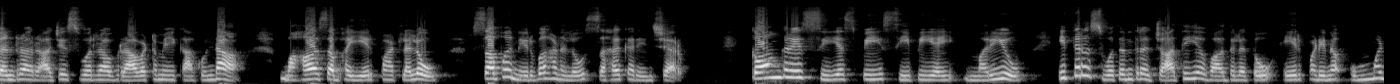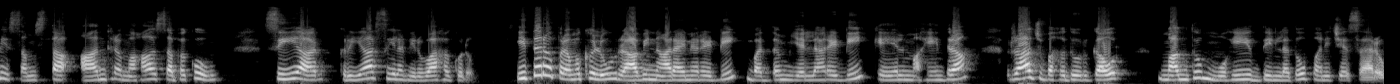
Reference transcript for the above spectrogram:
చంద్ర రాజేశ్వరరావు రావటమే కాకుండా మహాసభ ఏర్పాట్లలో సభ నిర్వహణలో సహకరించారు. కాంగ్రెస్ సిఎస్పి సిపిఐ మరియు ఇతర స్వతంత్ర జాతీయవాదులతో ఏర్పడిన ఉమ్మడి సంస్థ ఆంధ్ర మహాసభకు సిఆర్ క్రియాశీల నిర్వాహకుడు. ఇతర ప్రముఖులు రావి నారాయణరెడ్డి బద్దం ఎల్లారెడ్డి కెఎల్ మహేంద్ర రాజ్ బహదూర్ గౌర్ మగ్దుమ్ మొహీయుద్దీన్లతో పనిచేశారు.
